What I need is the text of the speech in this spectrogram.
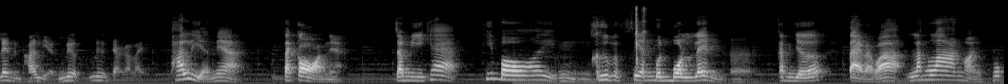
เล่นเป็นพระเหรียญเลือกเลือกจากอะไรพระเหรียญเนี่ยแต่ก่อนเนี่ยจะมีแค่พี่บอยอืมอืมคือแบบเซียนบนๆเล่นอ่ากันเยอะ แต่แบบว่าล่างๆหน่อยพวก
